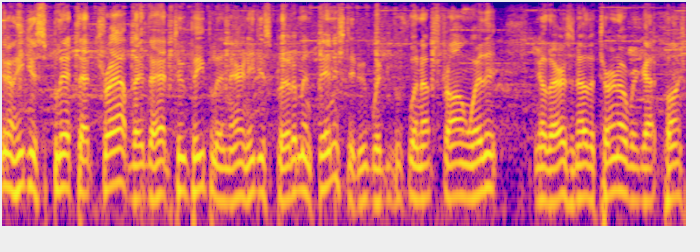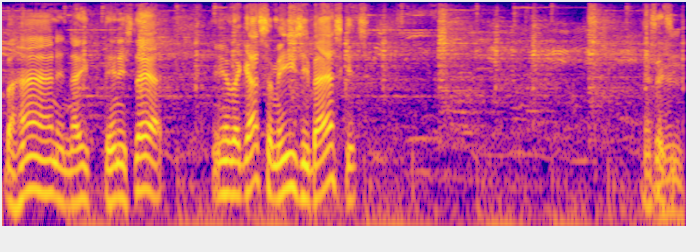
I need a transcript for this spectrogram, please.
You know, he just split that trap. They, they had two people in there, and he just split them and finished it. He just went up strong with it. You know, there's another turnover. Got punched behind, and they finished that. You know, they got some easy baskets. I said,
